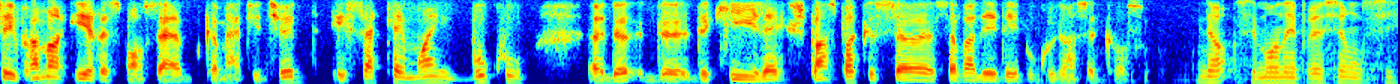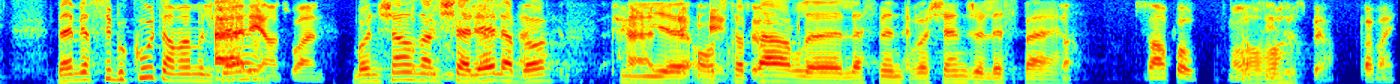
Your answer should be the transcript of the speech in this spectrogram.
C'est vraiment irresponsable comme attitude et ça témoigne beaucoup euh, de, de, de qui il est. Je pense pas que ça, ça va l'aider beaucoup dans cette course. Non, c'est mon impression aussi. Ben, merci beaucoup, Thomas Mulcair. Allez, Antoine. Bonne chance dans le chalet là-bas. Puis, euh, on se reparle euh, la semaine prochaine, je l'espère. Sans faute. Moi Au aussi, revoir. j'espère. Bye bye.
